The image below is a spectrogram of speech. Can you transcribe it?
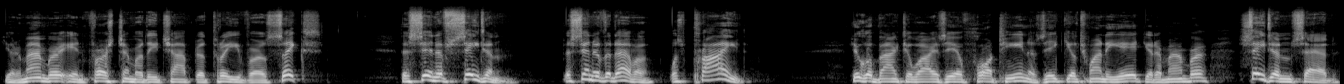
You remember in 1 Timothy chapter 3 verse 6, the sin of Satan, the sin of the devil was pride. You go back to Isaiah 14, Ezekiel 28, you remember, Satan said,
